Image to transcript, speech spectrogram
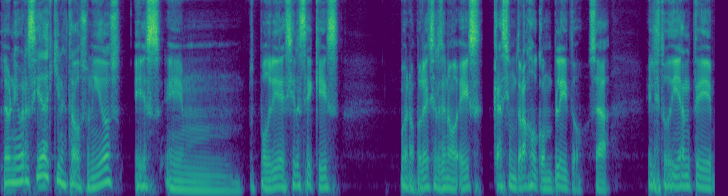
la universidad aquí en Estados Unidos es, em, podría decirse que es, bueno, podría decirse no, es casi un trabajo completo. O sea, el estudiante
